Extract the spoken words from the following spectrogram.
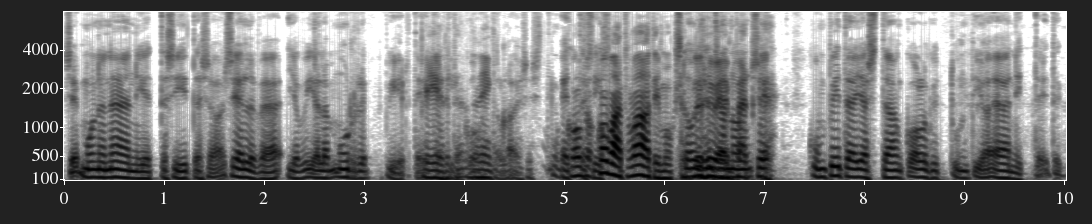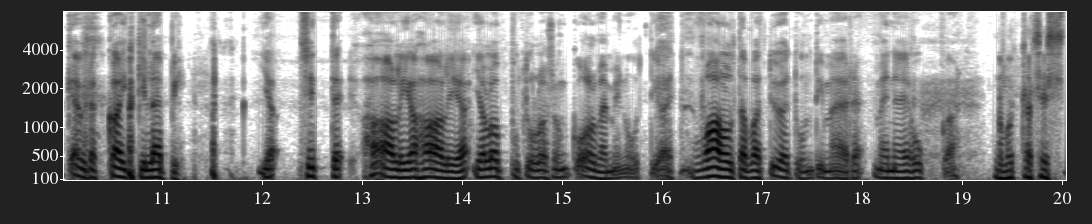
semmoinen ääni, että siitä saa selvää ja vielä murrepiirteitäkin Piirte, niin, kohtalaisesti. Niin, ko- siis kovat vaatimukset lyhyen. Se, kun pitäjästä on 30 tuntia äänitteitä, käydä kaikki läpi ja sitten haalia haalia ja lopputulos on kolme minuuttia. Että valtava työtuntimäärä menee hukkaan. No mutta siis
